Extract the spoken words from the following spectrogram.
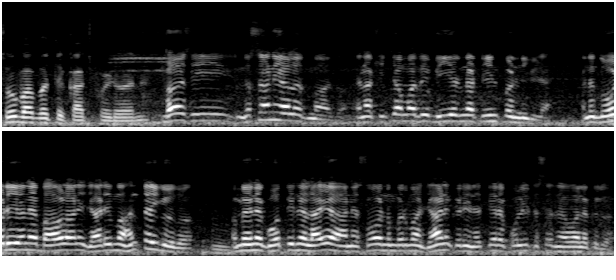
શું બાબતે કાચ ફોડ્યો એને? બસ એ નશાની હાલતમાં હતો. એના ખીચામાંથી બિયરના ટીન પણ નીકળ્યા. અને દોડી અને બાવળાની જાડીમાં હંતાઈ ગયો હતો. અમે એને ગોતીને લાવ્યા અને સો નંબરમાં જાણ કરીને અત્યારે પોલીસ સ્ટેશનને હવાલે કર્યો.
